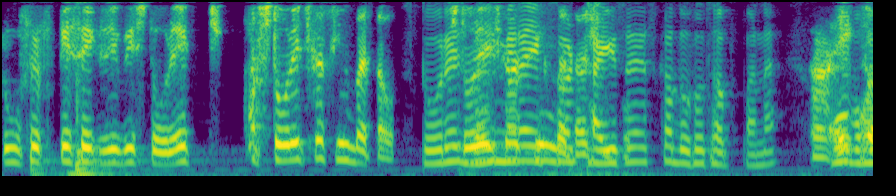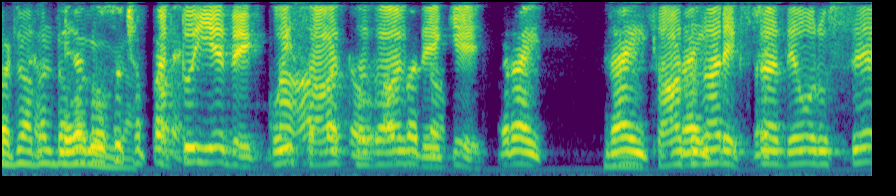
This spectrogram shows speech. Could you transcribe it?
two fifty six GB storage अब स्टोरेज का सीन बताओ। स्टोरेज भाई का मेरा एक सौ अट्ठाईस है इसका दो सौ छप्पन है। हाँ, वो बहुत ज़्यादा डबल दो हो सौ गया है। तो ये देख कोई हाँ, सात हज़ार बताओ। दे के राइट राइट सात हज़ार एक्स्ट्रा दे और उससे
